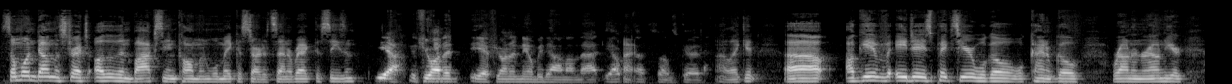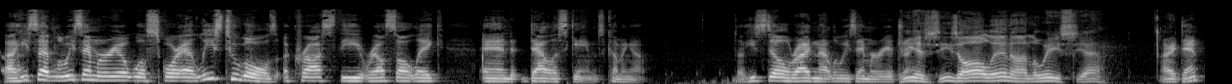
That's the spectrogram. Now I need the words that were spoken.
someone down the stretch other than Boxy and Kallman will make a start at center back this season. yeah, if you want to, yeah, if you want to nail me down on that, yep, right. that sounds good. I like it. Uh, I'll give AJ's picks here. We'll go. We'll kind of go round and round here. Uh, he said Luis Amarilla will score at least two goals across the Real Salt Lake and Dallas games coming up. So he's still riding that Luis Amarilla train. He is. He's all in on Luis. Yeah. All right, Dan.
